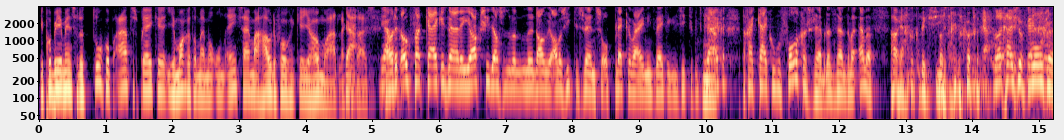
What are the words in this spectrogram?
ik probeer mensen er toch op aan te spreken. Je mag het dan met me oneens zijn, maar hou de volgende keer je homo-haat lekker thuis. Ja. wat ik ook vaak kijk is naar een reactie. Dat ze me dan weer alle ziektes wensen op plekken waar je niet weet dat je die ziekte kunt Ja. krijgen. Dan ga ik kijken hoeveel volgers ze hebben. Dan zijn er maar elf. Oh ja. Ook een beetje Dat is ook- dan ga je ze volgen.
